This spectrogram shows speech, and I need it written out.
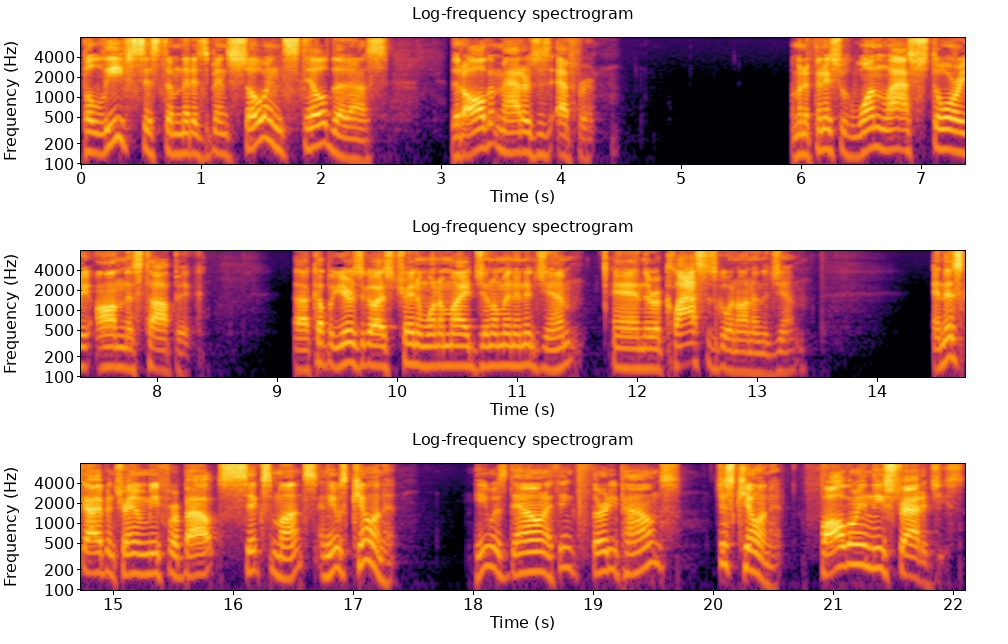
belief system that has been so instilled in us that all that matters is effort. I'm going to finish with one last story on this topic. A couple years ago, I was training one of my gentlemen in a gym, and there were classes going on in the gym. And this guy had been training with me for about six months, and he was killing it. He was down, I think, 30 pounds, just killing it, following these strategies.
